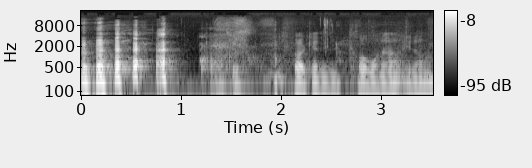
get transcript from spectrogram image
Uh, I'll just fucking pull one out, you know?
